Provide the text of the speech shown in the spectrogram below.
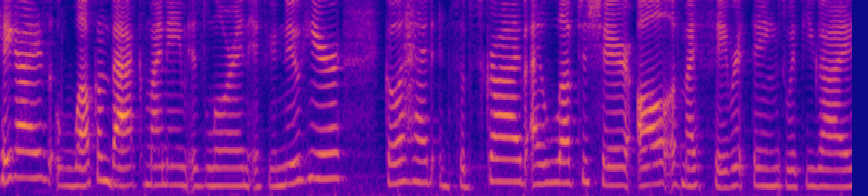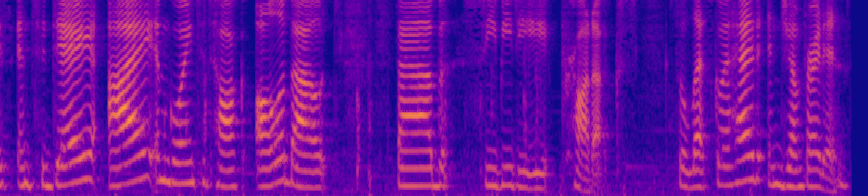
Hey guys, welcome back. My name is Lauren. If you're new here, go ahead and subscribe. I love to share all of my favorite things with you guys. And today I am going to talk all about Fab CBD products. So let's go ahead and jump right in.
